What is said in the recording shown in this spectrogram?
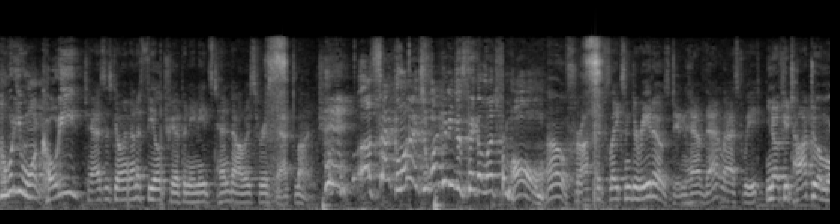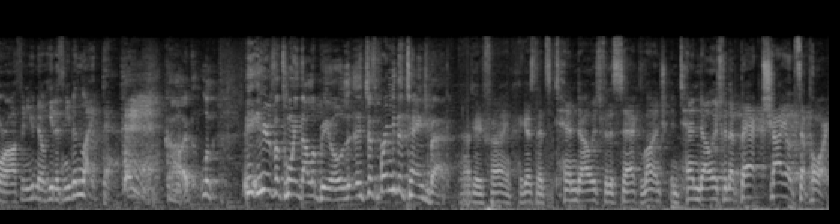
oh, What do you want, Cody? Chaz is going on a field trip and he needs $10 for a sack lunch. A sack lunch? Why can't he just take a lunch from home? Oh, Frosted Flakes and Doritos. Didn't have that last week. You know, if you talk to him more often, you know he doesn't even like that. God, look, here's a $20 bill. Uh, just bring me the change back. Okay, fine. I guess that's $10 for the sack lunch and $10 for the back child support.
